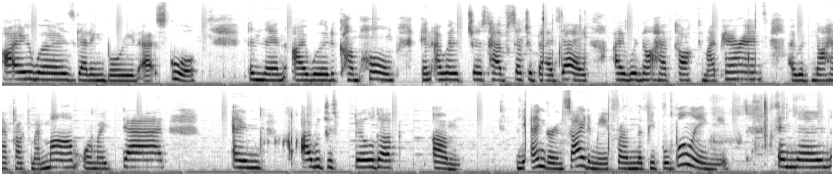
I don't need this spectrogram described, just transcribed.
I was getting bullied at school. And then I would come home and I would just have such a bad day. I would not have talked to my parents. I would not have talked to my mom or my dad. And I would just build up um, the anger inside of me from the people bullying me. And then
